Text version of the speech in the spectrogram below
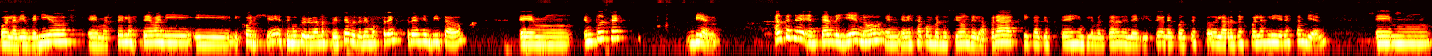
Hola, bienvenidos eh, Marcelo, Esteban y, Jorge. Este es un programa especial, porque tenemos tres, tres invitados. Em, entonces, bien, antes de entrar de lleno en, esta conversación de la práctica que ustedes implementaron en el liceo en el contexto de la red de escuelas líderes también, em,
